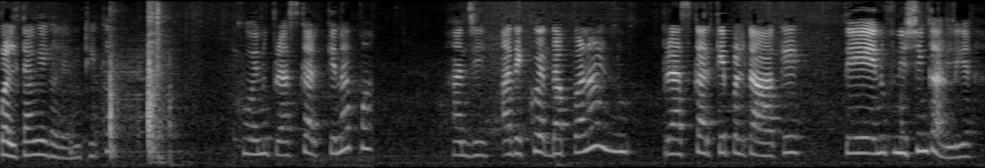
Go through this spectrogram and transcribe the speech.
ਪਲਟਾਂਗੇ ਗਲੇ ਨੂੰ, ਠੀਕ ਆ? ਦੇਖੋ ਇਹਨੂੰ ਪ੍ਰੈਸ ਕਰਕੇ ਨਾ ਆਪਾਂ। ਹਾਂਜੀ ਆ ਦੇਖੋ ਇਦਾਂ ਆਪਾਂ ਨਾ ਇਹਨੂੰ ਪ੍ਰੈਸ ਕਰਕੇ ਪਲਟਾ ਕੇ ਤੇ ਇਹਨੂੰ ਫਿਨਿਸ਼ਿੰਗ ਕਰ ਲਈ ਹੈ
